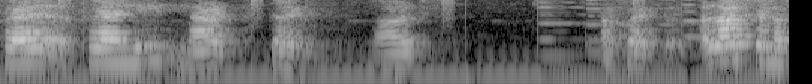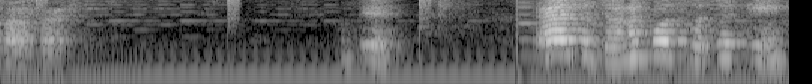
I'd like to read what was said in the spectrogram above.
fair fairly large style, large affair, a large kind of affair. Okay. As Janak was such a king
